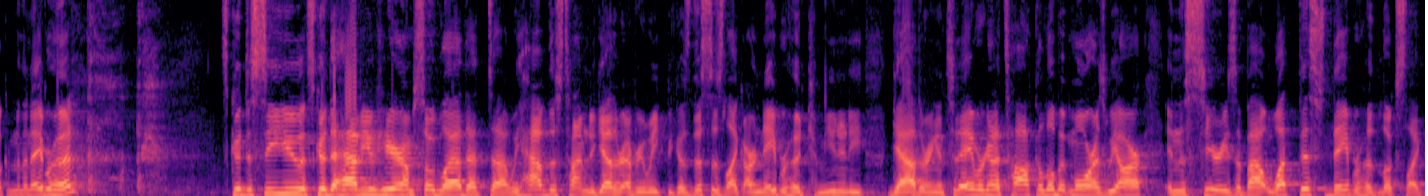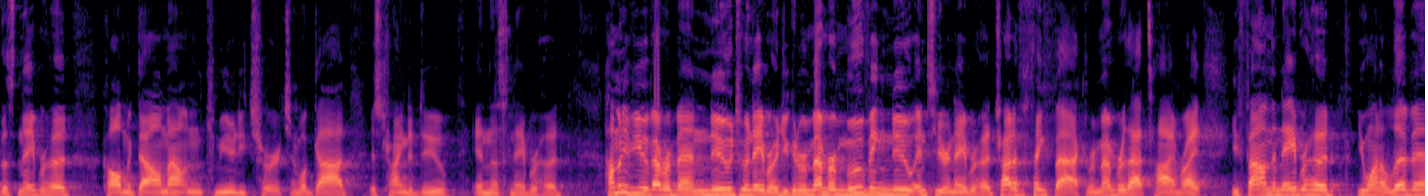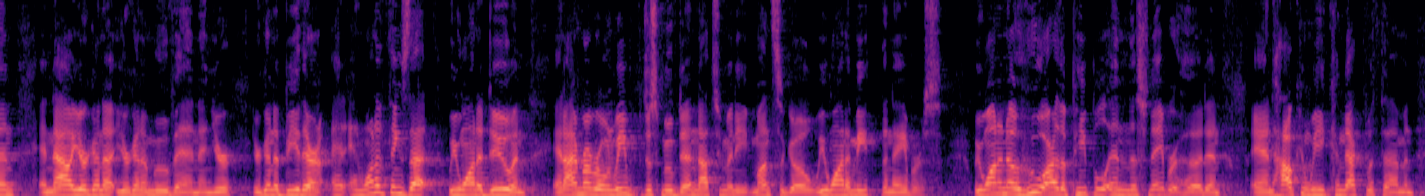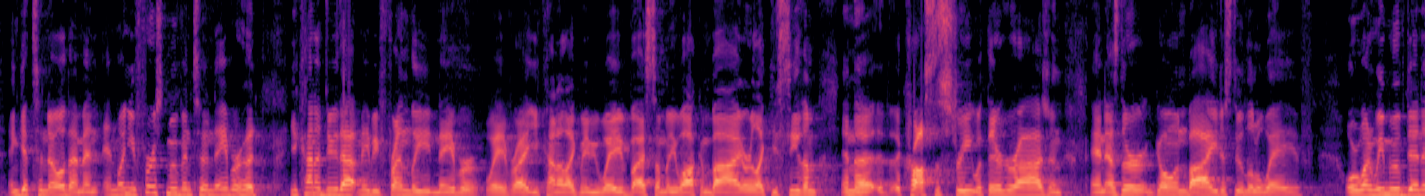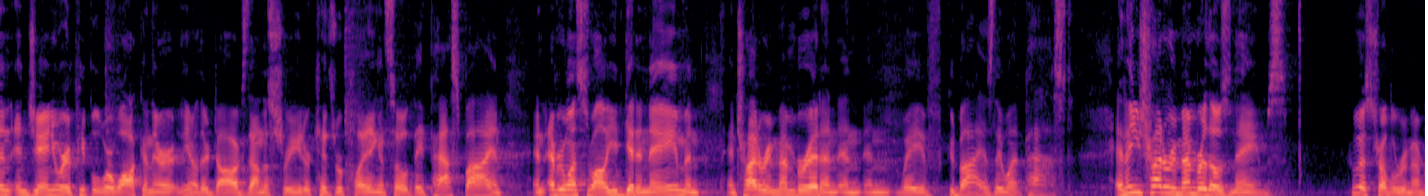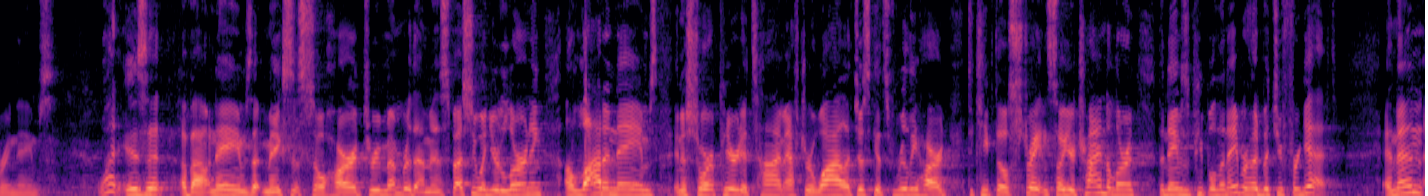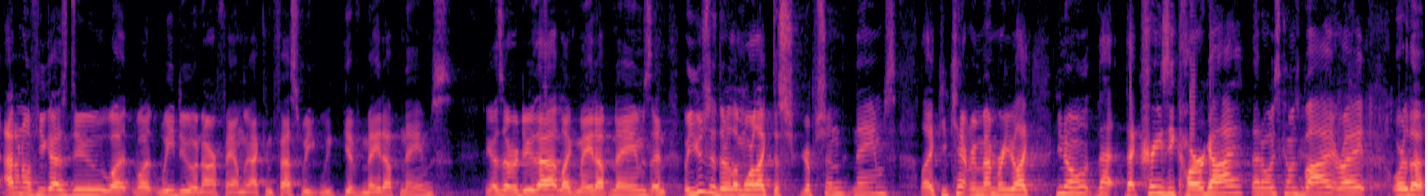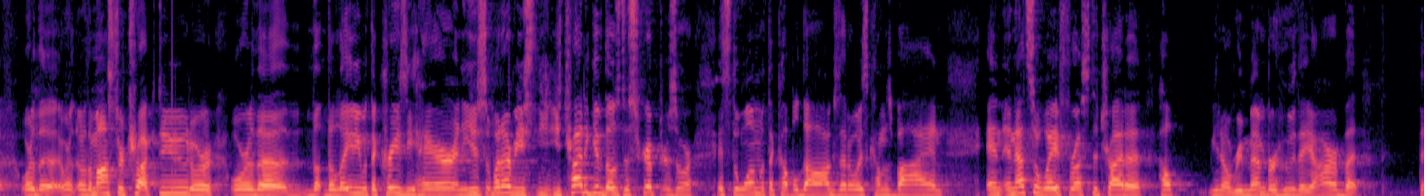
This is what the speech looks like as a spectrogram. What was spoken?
Welcome to the neighborhood. It's good to see you. It's good to have you here. I'm so glad that uh, we have this time together every week because this is like our neighborhood community gathering. And today we're going to talk a little bit more as we are in this series about what this neighborhood looks like, this neighborhood called McDowell Mountain Community Church, and what God is trying to do in this neighborhood. How many of you have ever been new to a neighborhood? You can remember moving new into your neighborhood. Try to think back. Remember that time, right? You found the neighborhood you want to live in, and now you're going to you're gonna move in, and you're, you're going to be there. And, and one of the things that we want to do, and, and I remember when we just moved in not too many months ago, we want to meet the neighbors. We want to know who are the people in this neighborhood and, and how can we connect with them and, and get to know them. And, and when you first move into a neighborhood, you kind of do that maybe friendly neighbor wave, right? You kind of like maybe wave by somebody walking by, or like you see them in the, across the street with their garage, and, and as they're going by, you just do a little wave. Or when we moved in, in in, January, people were walking their, you know, their dogs down the street or kids were playing, and so they'd pass by, and, and every once in a while you'd get a name and, and try to remember it and, and, and wave goodbye as they went past. And then you try to remember those names. Who has trouble remembering names? What is it about names that makes it so hard to remember them? And especially when you're learning a lot of names in a short period of time, after a while, it just gets really hard to keep those straight. And so you're trying to learn the names of people in the neighborhood, but you forget. And then, I don't know if you guys do what, what we do in our family. I confess we, we give made up names. You guys ever do that? Like made up names? And, but usually they're more like description names. Like you can't remember, you're like, you know, that, that crazy car guy that always comes by, right? Or the, or the, or, or the monster truck dude, or, or the, the, the, lady with the crazy hair, and you just, whatever. You, you try to give those descriptors, or it's the one with a couple dogs that always comes by. And, and, and that's a way for us to try to help, you know, remember who they are. But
